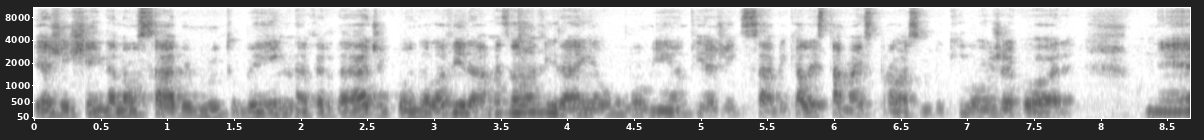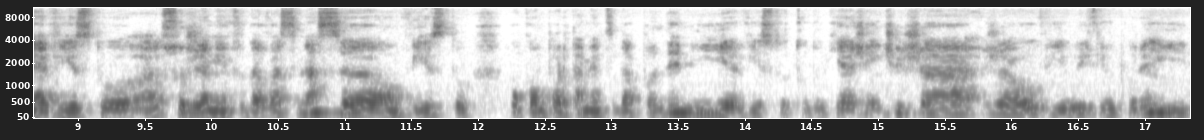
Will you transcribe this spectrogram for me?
a gente ainda não sabe muito bem, na verdade, quando ela virá, mas ela virá em algum momento e a gente sabe que ela está mais próxima do que longe agora, né? Visto o surgimento da vacinação, visto o comportamento da pandemia, visto tudo que a gente já já ouviu e viu por aí,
